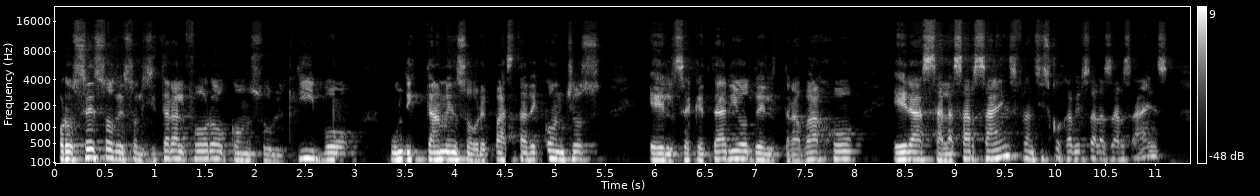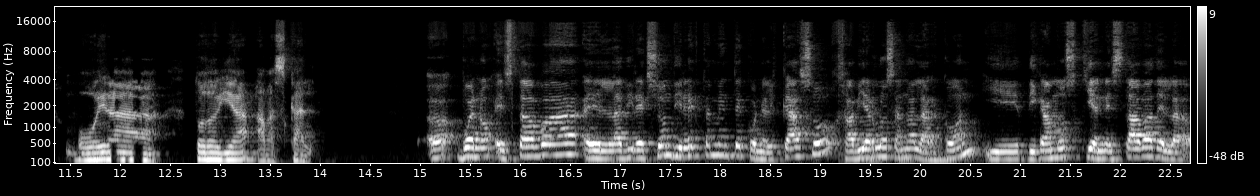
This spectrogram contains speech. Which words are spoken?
proceso de solicitar al foro consultivo un dictamen sobre pasta de conchos, el secretario del Trabajo era Salazar Sáenz, Francisco Javier Salazar Sáenz, o era todavía Abascal. Ah, bueno, estaba en la dirección directamente con el caso Javier Lozano Alarcón y digamos quien estaba de la,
